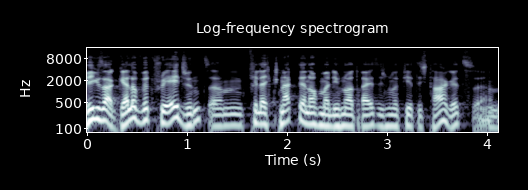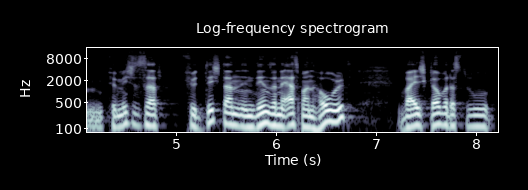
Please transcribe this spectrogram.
Wie gesagt, Gallup wird Free Agent. Ähm, vielleicht knackt er nochmal die 130, 140 Targets. Ähm, für mich ist er für dich dann in dem Sinne erstmal ein Hold, weil ich glaube, dass du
